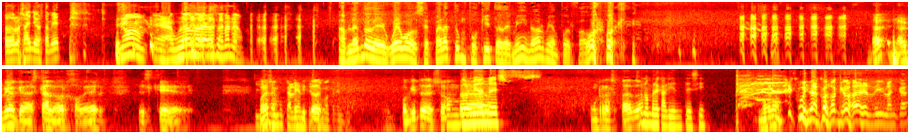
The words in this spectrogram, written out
Todos los años también. No, eh, alguna una vez a la semana. Hablando de huevos, sepárate un poquito de mí, Normion, por favor, porque No, Normio, que das calor, joder. Es que. Y yo Bueno, soy muy caliente, poquito- soy muy caliente. Un poquito de sombra. Dormión es Un raspado. un hombre caliente, sí. Bueno, Cuidado con lo que va a decir, Blanca.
